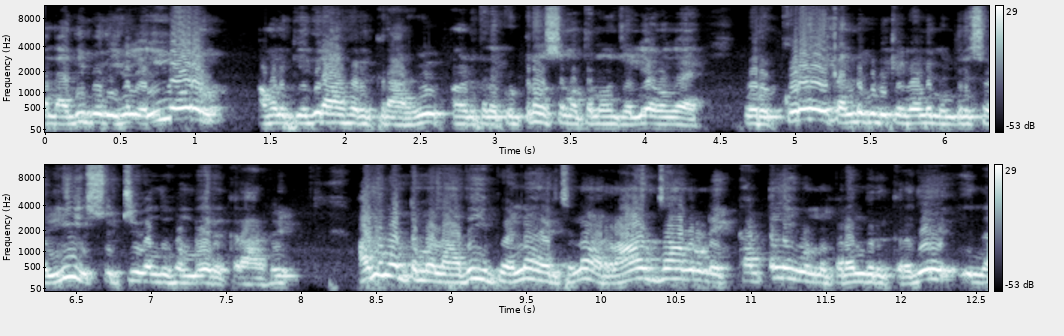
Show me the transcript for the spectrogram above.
அந்த அதிபதிகள் எல்லோரும் அவனுக்கு எதிராக இருக்கிறார்கள். அவனிடத்துல குற்றம் சுமத்தணும்னு சொல்லி அவங்க ஒரு குறையை கண்டுபிடிக்க வேண்டும் என்று சொல்லி சுற்றி வந்து கொண்டே இருக்கிறார்கள். அது மட்டுமல்லாது இப்ப என்ன ஆயிடுச்சுன்னா ராஜாவினுடைய கட்டளை ஒண்ணு பிறந்திருக்கிறது. இந்த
